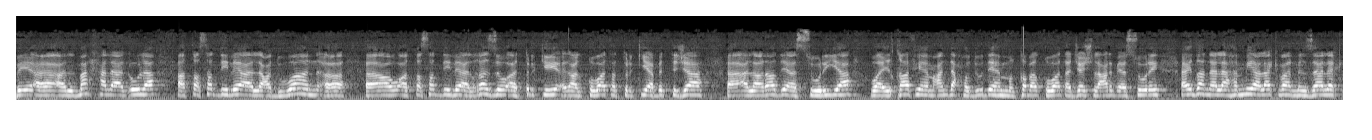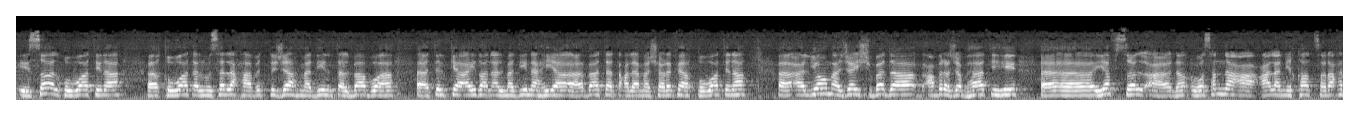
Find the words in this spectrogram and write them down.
بالمرحلة الأولى التصدي للعدوان أو التصدي للغزو التركي القوات التركية باتجاه الأراضي السورية وإيقافهم عند حدودهم من قبل قوات الجيش العربي السوري. أيضا الأهمية الأكبر من ذلك إيصال قواتنا قوات المسلحة باتجاه مدينة الباب. وتلك أيضا المدينة هي باتت على مشارفها قواتنا. اليوم الجيش بدأ عبر جبهاته يفصل وصلنا على نقاط صراحة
